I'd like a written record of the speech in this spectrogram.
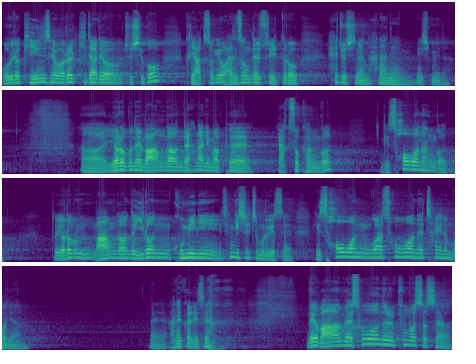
오히려 긴 세월을 기다려 주시고 그 약속이 완성될 수 있도록 해주시는 하나님이십니다. 아, 여러분의 마음 가운데 하나님 앞에 약속한 것, 서원한 것, 또 여러분 마음 가운데 이런 고민이 생기실지 모르겠어요. 서원과 소원의 차이는 뭐냐? 네, 안 헷갈리세요? 내가 마음에 소원을 품었었어요.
